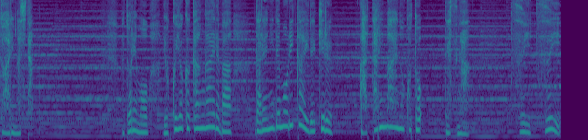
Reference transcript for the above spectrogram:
とありました。どれもよくよく考えれば誰にでも理解できる当たり前のことですがついつい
